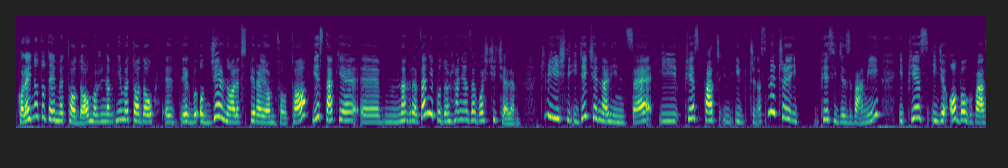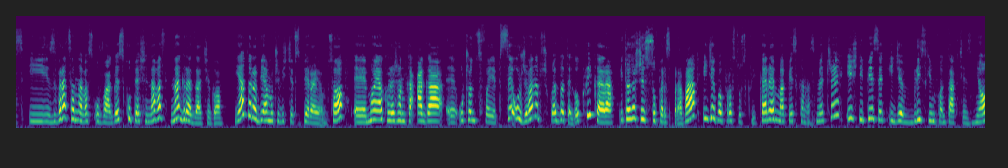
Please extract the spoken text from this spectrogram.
Kolejną tutaj metodą, może nawet nie metodą jakby oddzielną, ale wspierającą to, jest takie nagradzanie podążania za właścicielem. Czyli jeśli idziecie na lince i pies patrzy, i, czy na smyczy, i pies idzie z Wami i pies idzie obok Was i zwraca na Was uwagę, skupia się na Was, nagradzacie go. Ja to robiłam oczywiście wspierająco. E, moja koleżanka Aga, e, ucząc swoje psy, używa na przykład do tego klikera. I to też jest super sprawa. Idzie po prostu z klikerem, ma pieska na smyczy. Jeśli piesek idzie w bliskim kontakcie z nią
